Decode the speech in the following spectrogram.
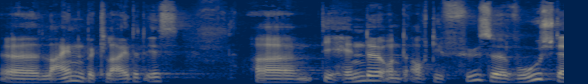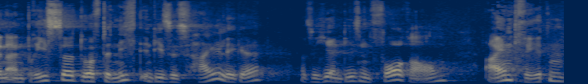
äh, Leinen bekleidet ist, die Hände und auch die Füße wusch, denn ein Priester durfte nicht in dieses Heilige, also hier in diesen Vorraum, eintreten,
